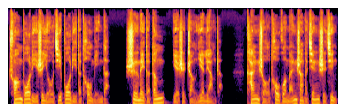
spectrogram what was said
窗玻璃是有机玻璃的，透明的，室内的灯也是整夜亮着。看守透过门上的监视镜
